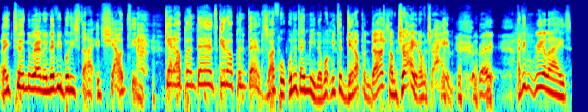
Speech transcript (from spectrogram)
they turned around and everybody started shouting, "Get up and dance! Get up and dance!" So I thought, what did they mean? They want me to get up and dance? I'm trying. I'm trying. right? I didn't realize,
